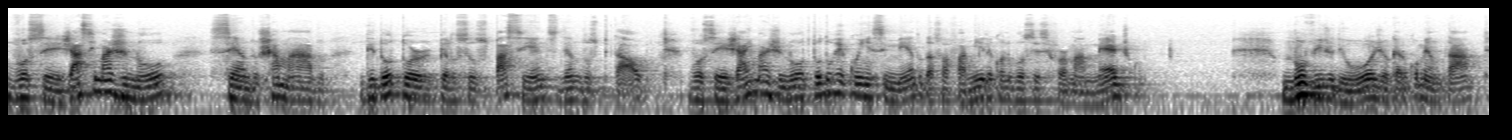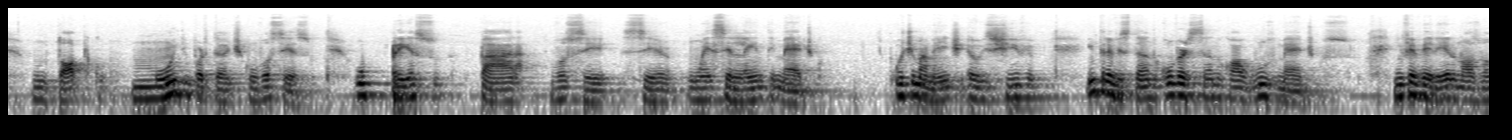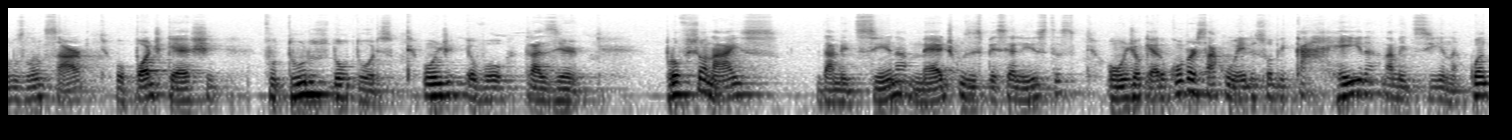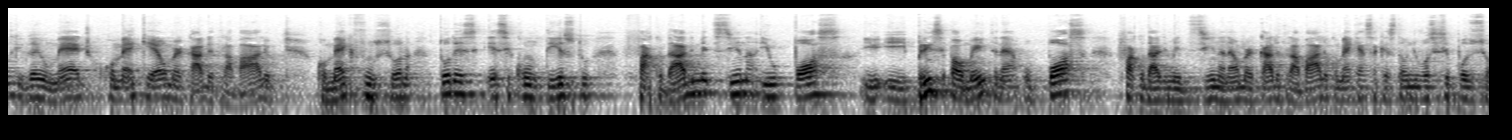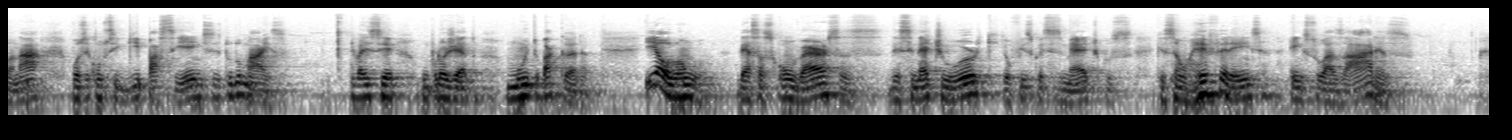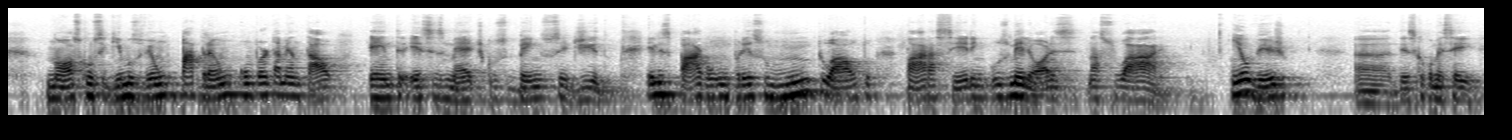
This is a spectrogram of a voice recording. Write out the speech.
Você já se imaginou sendo chamado de doutor pelos seus pacientes dentro do hospital? Você já imaginou todo o reconhecimento da sua família quando você se formar médico? No vídeo de hoje eu quero comentar um tópico muito importante com vocês: o preço para você ser um excelente médico. Ultimamente eu estive entrevistando, conversando com alguns médicos em fevereiro, nós vamos lançar o podcast Futuros Doutores, onde eu vou trazer profissionais da medicina, médicos especialistas, onde eu quero conversar com eles sobre carreira na medicina, quanto que ganha o médico, como é que é o mercado de trabalho, como é que funciona todo esse, esse contexto faculdade de medicina e o pós e, e principalmente, né, o pós faculdade de medicina, né, o mercado de trabalho, como é que é essa questão de você se posicionar, você conseguir pacientes e tudo mais. E vai ser um projeto muito bacana. E ao longo dessas conversas, desse network que eu fiz com esses médicos que são referência em suas áreas, nós conseguimos ver um padrão comportamental entre esses médicos bem-sucedidos. Eles pagam um preço muito alto para serem os melhores na sua área. E eu vejo, uh, desde que eu comecei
